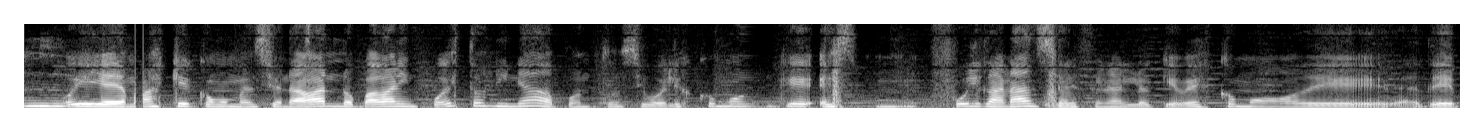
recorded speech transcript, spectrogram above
Mm. Oye, y además que como mencionaban, no pagan impuestos ni nada, pues entonces igual es como que es full ganancia, al final lo que ves como de,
